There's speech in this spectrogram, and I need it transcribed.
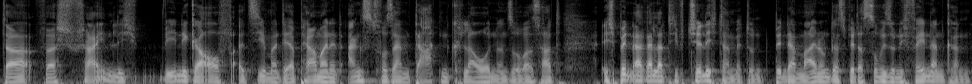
da wahrscheinlich weniger auf als jemand, der permanent Angst vor seinem Datenklauen und sowas hat ich bin da relativ chillig damit und bin der Meinung, dass wir das sowieso nicht verhindern können.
